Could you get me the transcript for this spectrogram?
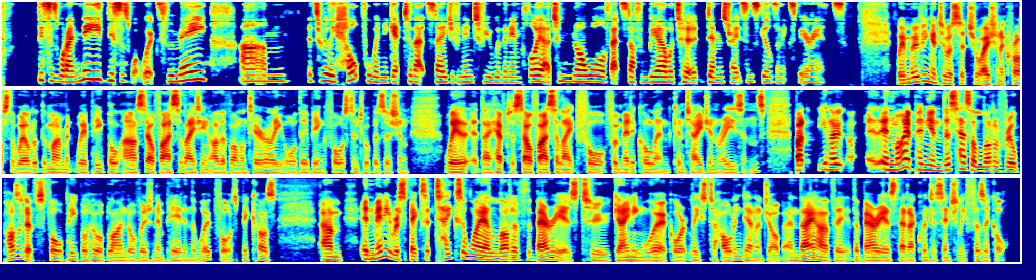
this is what I need, this is what works for me. Um, it's really helpful when you get to that stage of an interview with an employer to know all of that stuff and be able to demonstrate some skills and experience. We're moving into a situation across the world at the moment where people are self isolating either voluntarily or they're being forced into a position where they have to self isolate for, for medical and contagion reasons. But, you know, in my opinion, this has a lot of real positives for people who are blind or vision impaired in the workforce because um, in many respects, it takes away a lot of the barriers to gaining work or at least to holding down a job, and they are the, the barriers that are quintessentially physical.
